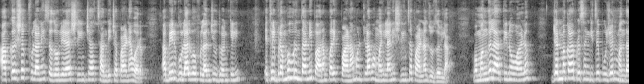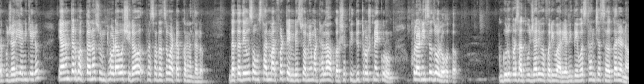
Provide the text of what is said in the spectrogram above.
आकर्षक फुलांनी सजवलेल्या श्रींच्या चांदीच्या पाळण्यावर अबीर गुलाल व फुलांची उधळण केली. येथील ब्रह्मवृंदांनी पारंपरिक पाळणा म्हटला व महिलांनी श्रींचा पाळणा जोजविला व मंगल आरतीनं ओवाळलं जन्मकाळ प्रसंगीचे पूजन मंदार पुजारी यांनी केलं. यानंतर भक्तांना सुंठवडा व शिरा प्रसादाचं वाटप करण्यात आलं. दत्तदेव संस्थांमार्फत टेंबेस्वामी मठाला आकर्षक विद्युत रोषणाई करून फुलांनी सजवलं होतं. गुरुप्रसाद पुजारी व परिवार यांनी देवस्थानच्या सहकार्यानं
